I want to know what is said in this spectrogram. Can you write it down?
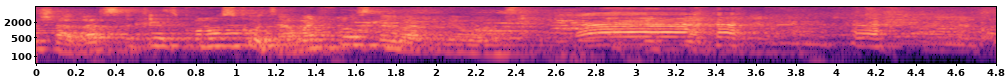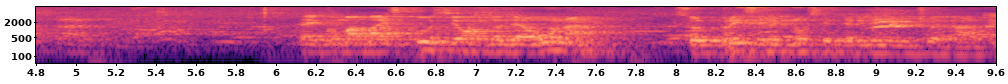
Așa, dar sunteți cunoscuți. Am mai fost noi la dumneavoastră. Pe cum am mai spus eu întotdeauna, surprizele nu se termină niciodată.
